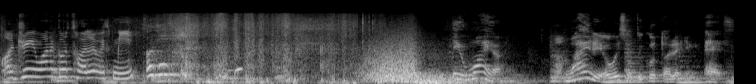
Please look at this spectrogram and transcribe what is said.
Audrey, you want to go toilet with me? Okay. Hey, why ah? Why they always have to go toilet in pairs?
